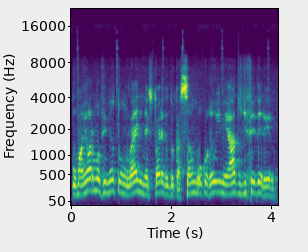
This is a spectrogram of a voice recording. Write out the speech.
o maior movimento online na história da educação ocorreu em meados de fevereiro,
